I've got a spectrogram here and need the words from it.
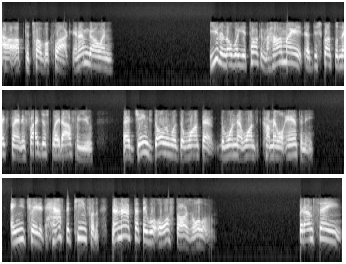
uh, up to twelve o'clock, and I'm going. You don't know what you're talking about. How am I a disgruntled Knicks fan if I just laid out for you that James Dolan was the one that the one that wanted Carmelo Anthony, and you traded half the team for them. Now, not that they were all stars, all of them, but I'm saying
